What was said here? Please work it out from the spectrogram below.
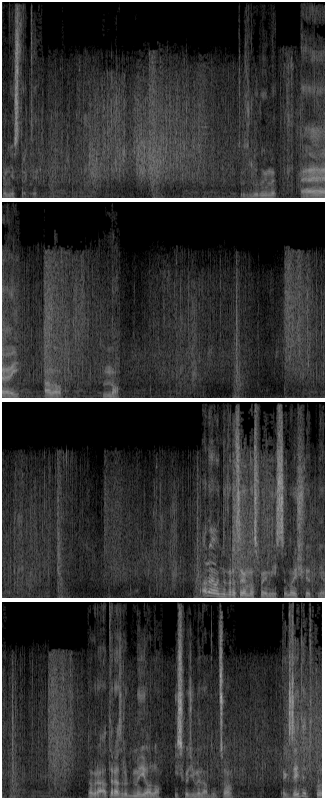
No niestety. To zlurujmy... Ej! Halo? No. Ale one wracają na swoje miejsce, no i świetnie. Dobra, a teraz robimy jolo i schodzimy na dół, co? Jak zejdę tylko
